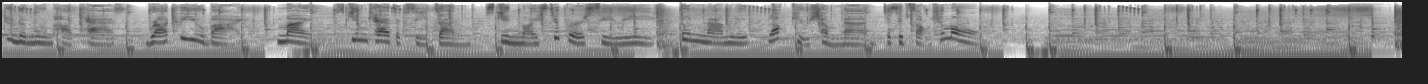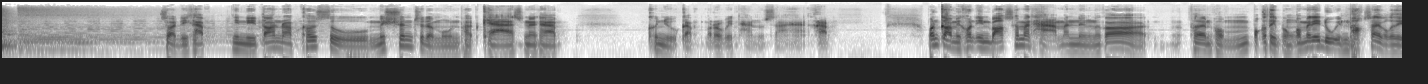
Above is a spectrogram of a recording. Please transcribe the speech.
to the Moon Podcast brought to you by ใหม่ skincare จากศรีจันทร์ Skin Moisture Super Series ตุนน้ำลึกล็อกผิวฉ่ำนาน 72 ชั่วโมง สวัสดีครับ ยินดีต้อนรับเข้าสู่ Mission to the Moon Podcast นะครับ คุณอยู่กับรวิศ หาญอุตสาหะครับ วันก่อนมีคน inbox เข้ามาถามอันหนึ่งแล้วก็เพลินผมปกติผมก็ไม่ได้ดู inbox ใช่ปกติ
